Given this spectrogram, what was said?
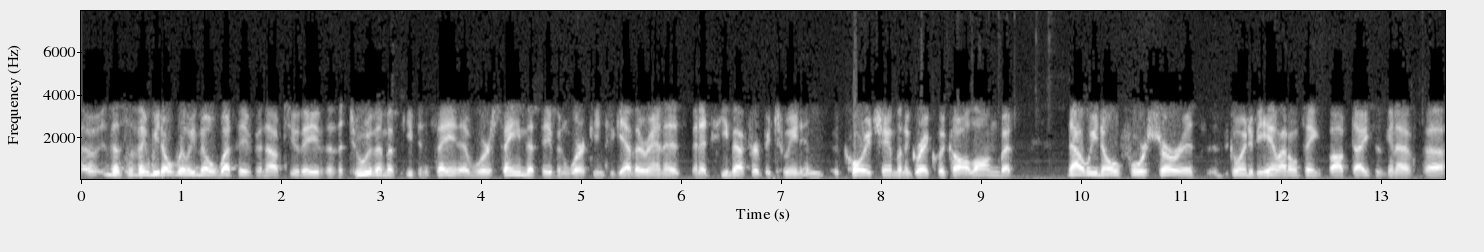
uh, that's the thing. We don't really know what they've been up to. They, the, the two of them have keep saying that we're saying that they've been working together, and it's been a team effort between him, Corey Chamblin, and Greg Quick all along. But now we know for sure it's, it's going to be him. I don't think Bob Dyce is going to have. Uh,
